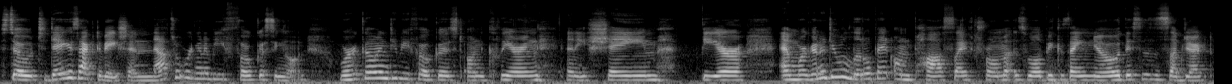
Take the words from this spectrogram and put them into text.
So today's activation, that's what we're going to be focusing on. We're going to be focused on clearing any shame, fear, and we're going to do a little bit on past life trauma as well because I know this is a subject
